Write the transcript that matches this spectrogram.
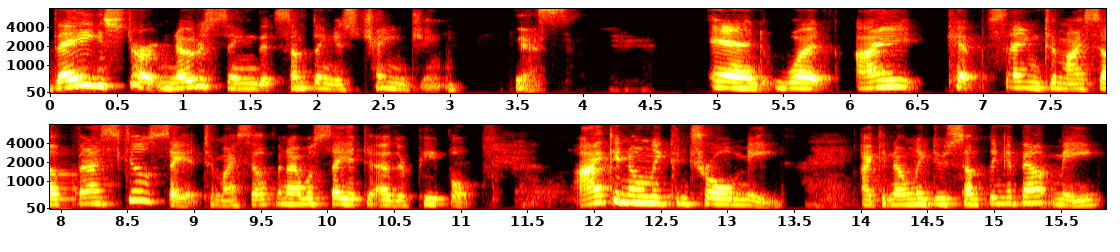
they start noticing that something is changing. Yes. And what I kept saying to myself, and I still say it to myself, and I will say it to other people I can only control me. I can only do something about me.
